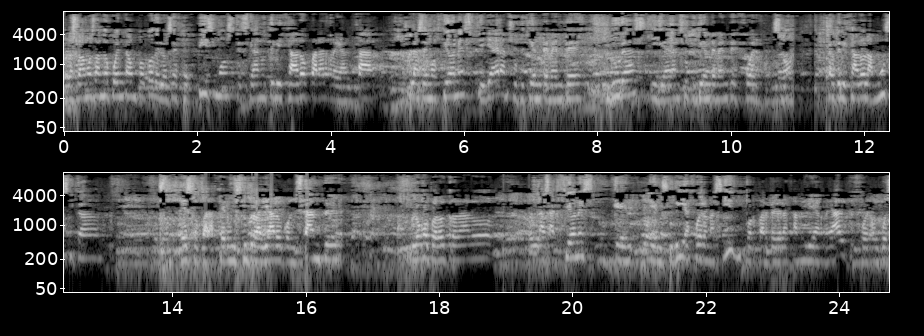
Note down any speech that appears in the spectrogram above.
nos vamos dando cuenta un poco de los efectismos que se han utilizado para realzar las emociones que ya eran suficientemente duras y ya eran suficientemente fuertes, ¿no? Se ha utilizado la música, eso, para hacer un subrayado constante. Luego, por otro lado, las acciones que, en su día fueron así por parte de la familia real, que fueron pues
